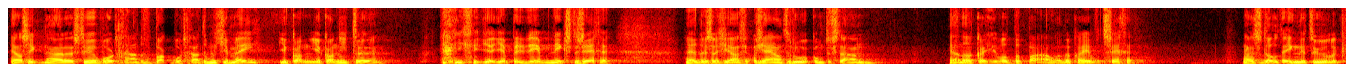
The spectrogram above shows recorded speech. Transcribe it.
ja, als ik naar stuurboord ga of bakboord ga, dan moet je mee. Je kan, je kan niet... Uh, je, je, hebt, je, niks te zeggen. Dus als jij, als jij aan het roer komt te staan... Ja, dan kan je wat bepalen. Dan kan je wat zeggen. Nou, dat is doodeng natuurlijk.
